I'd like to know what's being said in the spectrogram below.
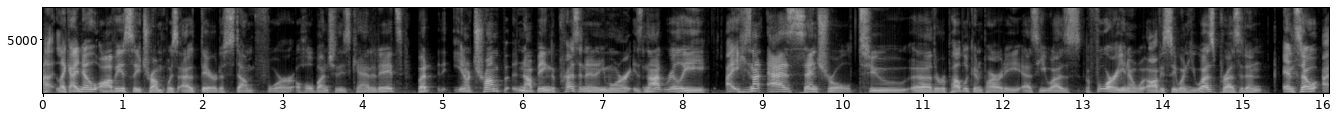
uh, like I know obviously Trump was out there to stump for a whole bunch of these candidates, but you know Trump not being the president anymore is not really I, he's not as central to uh, the Republican Party as he was before. You know, obviously when he was president, and so I,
